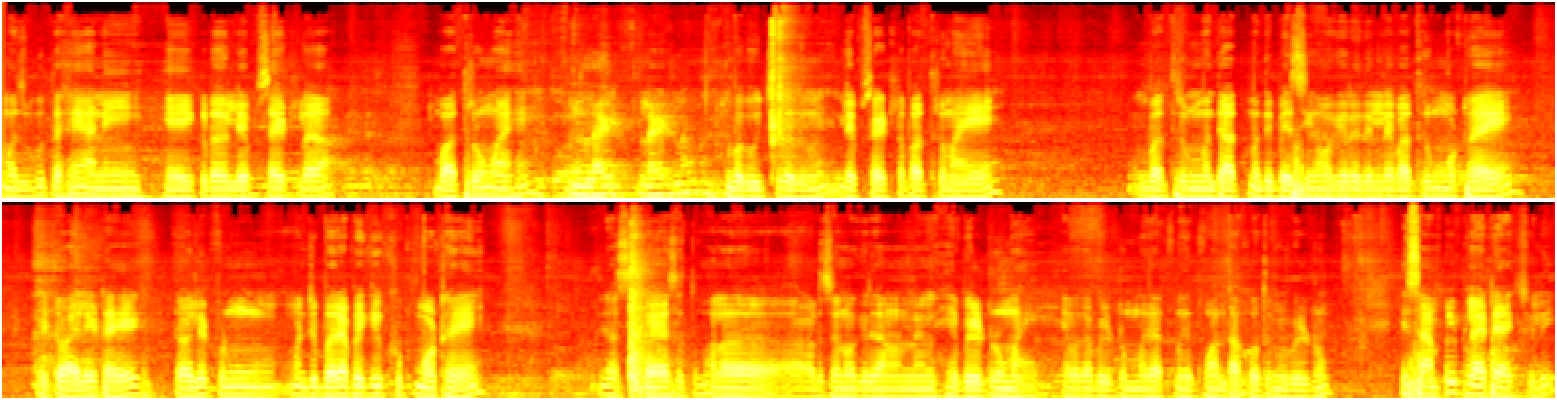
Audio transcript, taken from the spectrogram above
मजबूत आहे आणि हे इकडं लेफ्ट साईडला बाथरूम आहे. लाइट लाइट लाव बघू इच्छिता तुम्ही लेफ्ट साईडला बाथरूम आहे. बाथरूममध्ये आतमध्ये बेसिंग वगैरे दिलेलं आहे. बाथरूम मोठं आहे. हे टॉयलेट आहे. टॉयलेट पण म्हणजे बऱ्यापैकी खूप मोठं आहे. जास्त काय असं तुम्हाला अडचण वगैरे जाणार नाही. हे बेडरूम आहे. हे बघा बेडरूममध्ये आतमध्ये तुम्हाला दाखवतो मी बेडरूम हे सॅम्पल फ्लॅट आहे ॲक्च्युली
